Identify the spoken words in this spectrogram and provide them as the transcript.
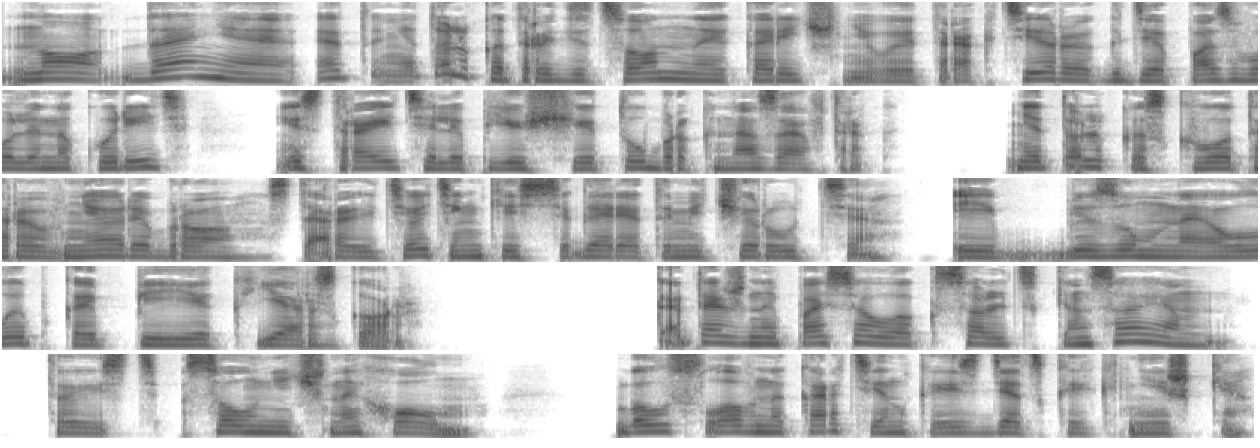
Но Дания — это не только традиционные коричневые трактиры, где позволено курить, и строители, пьющие туброк на завтрак. Не только сквотеры в Нёребро, старые тетеньки с сигаретами Черутти и безумная улыбка Пиек Ярсгор. Коттеджный поселок Сольцкинсоен, то есть Солнечный холм, был словно картинка из детской книжки.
